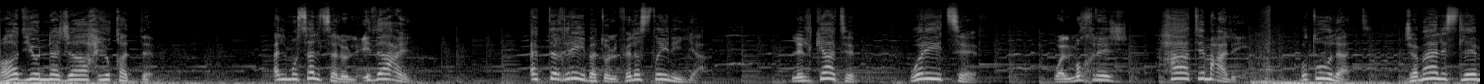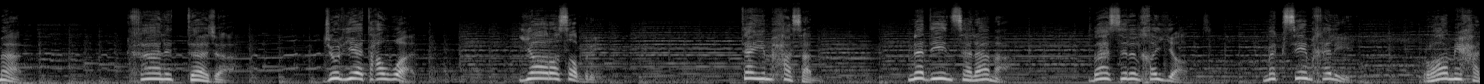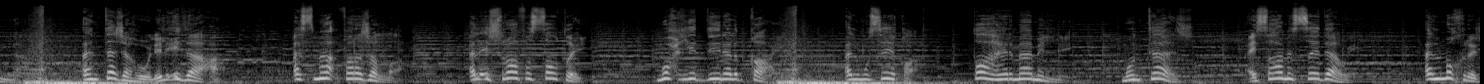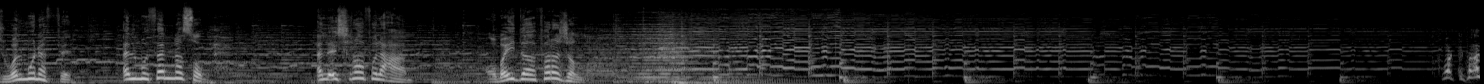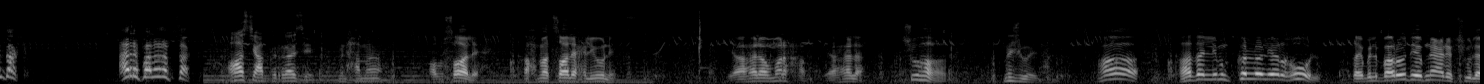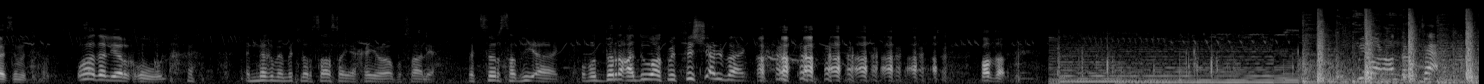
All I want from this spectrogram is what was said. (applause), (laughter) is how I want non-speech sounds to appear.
راديو النجاح يقدم المسلسل الإذاعي التغريبة الفلسطينية للكاتب وليد سيف والمخرج حاتم علي بطولة جمال سليمان خالد تاجة جولييت عواد يارا صبري تيم حسن نادين سلامة باسل الخياط مكسيم خليل. رامي حنا أنتجه للإذاعة أسماء فرج الله الإشراف الصوتي محيي الدين البقاعي الموسيقى طاهر ماملي مونتاج عصام الصيداوي المخرج والمنفذ المثنى صبح الإشراف العام عبيدة فرج الله. عندك. عرف على نفسك. عاصي عبد الرازق من حماه أبو صالح أحمد صالح اليونس. يا هلا ومرحب يا هلا. شو هذا؟ مجوز. ها هذا اللي من كله اليرغول. طيب البارودة بنعرف شو لازمتها. وهذا اليرغول؟ (laughs) النغمة مثل رصاصة يا خيو أبو صالح. بتصير صديقك وبتضر عدوك بتفش قلبك. (laughs) تفضل. We are under attack.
